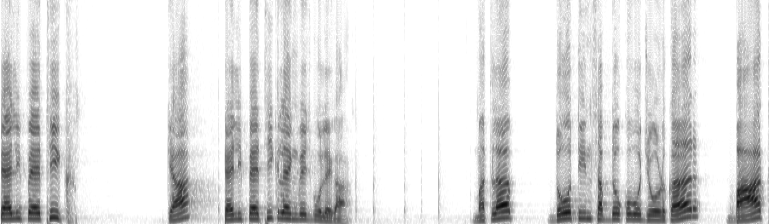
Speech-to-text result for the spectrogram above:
टेलीपैथिक। क्या? टेलीपैथिक लैंग्वेज बोलेगा। मतलब दो तीन शब्दों को वो जोड़कर बात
